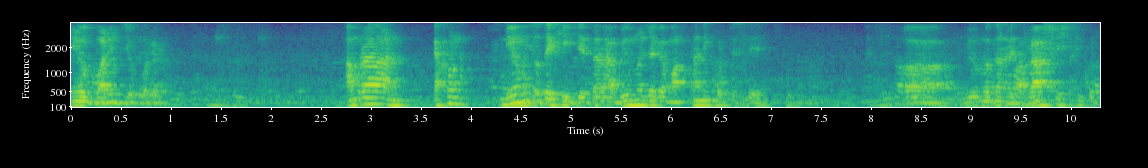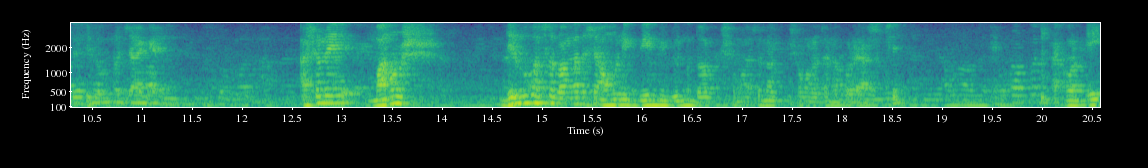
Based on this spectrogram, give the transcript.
নিয়োগ বাণিজ্য করে। আমরা এখন নিয়মিত দেখি যে তারা বিভিন্ন জায়গায় মাস্তানি করতেছে বিভিন্ন ধরনের ত্রাস সৃষ্টি করতেছে বিভিন্ন জায়গায়। আসলে মানুষ দীর্ঘ বছর বাংলাদেশে আওয়ামী লীগ, বিএনপি বিভিন্ন দলকে সমালোচনা সমালোচনা করে আসছে। এখন এই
